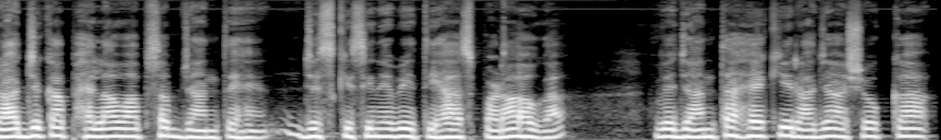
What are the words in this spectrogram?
राज्य का फैलाव आप सब जानते हैं। जिस किसी ने भी इतिहास पढ़ा होगा, वे जानता है कि राजा अशोक का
